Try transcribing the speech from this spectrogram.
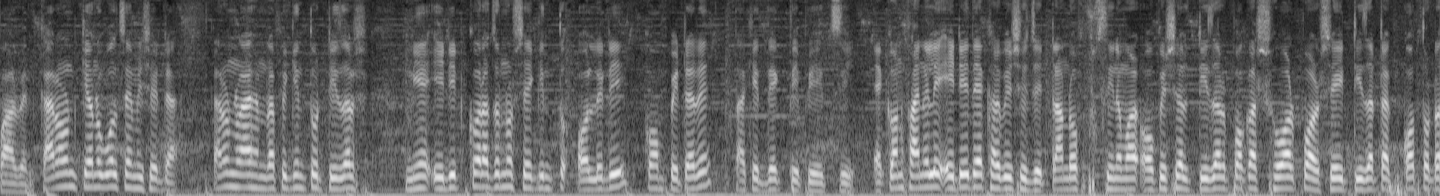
পারবেন। কারণ কেন বলছি আমি সেটা? কারণ রায়হান রাফি কিন্তু টিজার নিয়ে এডিট করার জন্য সে কিন্তু অলরেডি কম্পিউটারে তাকে দেখতে পেয়েছি। এখন ফাইনালি এটাই দেখার বিষয় যে টান্ডব সিনেমার অফিসিয়াল টিজার প্রকাশ হওয়ার পর সেই টিজারটা কতটা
